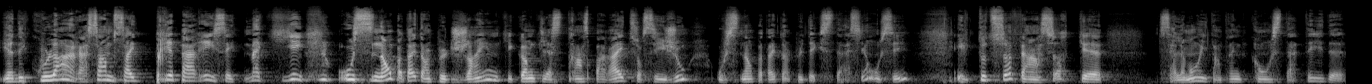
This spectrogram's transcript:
Il y a des couleurs, elle semble s'être préparée, s'être maquillée. Ou sinon, peut-être un peu de gêne qui est comme qui laisse transparaître sur ses joues ou sinon peut-être un peu d'excitation aussi. Et tout ça fait en sorte que Salomon est en train de constater de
